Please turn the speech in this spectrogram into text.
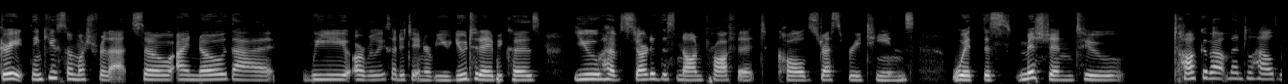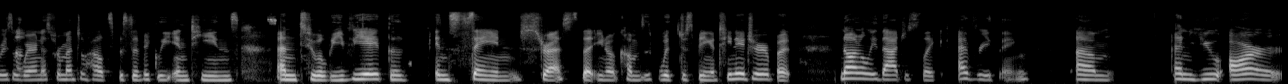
Great. Thank you so much for that. So I know that we are really excited to interview you today because you have started this nonprofit called Stress Free Teens with this mission to talk about mental health, raise awareness for mental health specifically in teens, and to alleviate the insane stress that you know comes with just being a teenager. But not only that, just like everything. Um, and you are,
